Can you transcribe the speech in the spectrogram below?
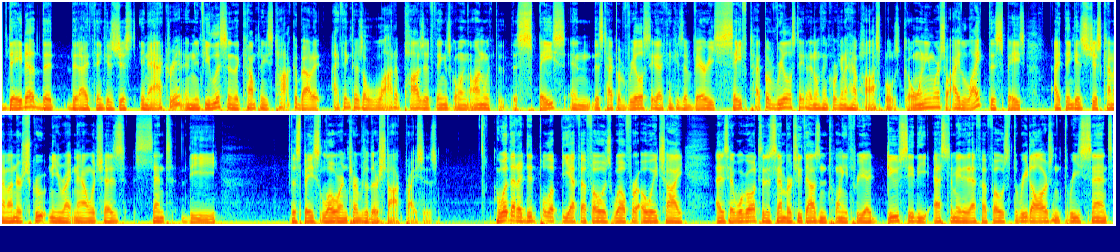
data that that I think is just inaccurate. And if you listen to the companies talk about it, I think there's a lot of positive things going on with the, the space and this type of real estate. I think is a very safe type of real estate. I don't think we're going to have hospitals go anywhere. So I like this space. I think it's just kind of under scrutiny right now, which has sent the the space lower in terms of their stock prices. With that, I did pull up the FFO as well for OHI. As I said, we'll go out to December 2023. I do see the estimated FFO is $3.03.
